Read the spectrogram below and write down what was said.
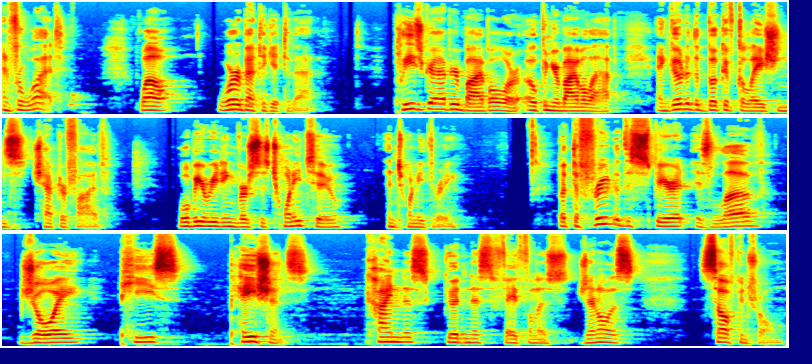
And for what? Well, we're about to get to that. Please grab your Bible or open your Bible app and go to the book of Galatians, chapter 5. We'll be reading verses 22 and 23. But the fruit of the Spirit is love joy, peace, patience, kindness, goodness, faithfulness, gentleness, self control.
